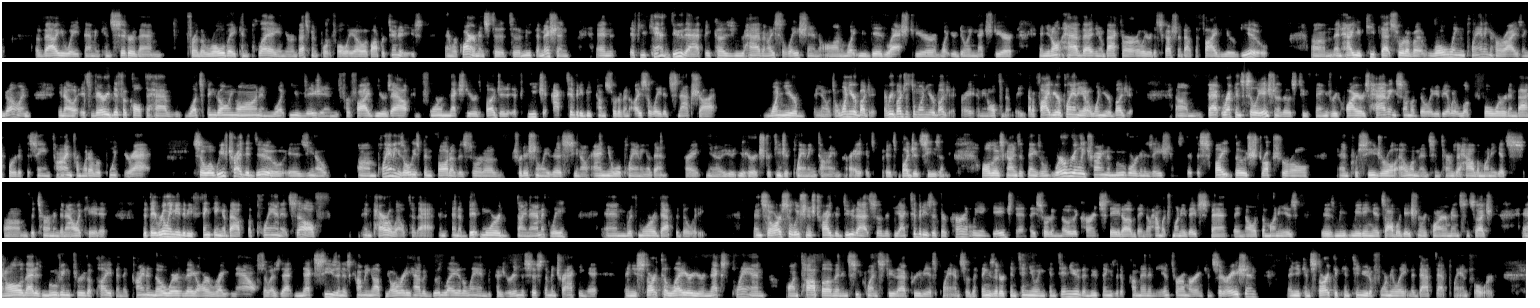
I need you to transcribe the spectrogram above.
evaluate them, and consider them for the role they can play in your investment portfolio of opportunities and requirements to, to meet the mission. And if you can't do that because you have an isolation on what you did last year and what you're doing next year, and you don't have that, you know, back to our earlier discussion about the five year view um, and how you keep that sort of a rolling planning horizon going, you know, it's very difficult to have what's been going on and what you visioned for five years out inform next year's budget if each activity becomes sort of an isolated snapshot one year, you know, it's a one year budget. Every budget's a one year budget, right? I mean, ultimately, you got a five year plan, you got a one year budget. Um, that reconciliation of those two things requires having some ability to be able to look forward and backward at the same time from whatever point you're at. So what we've tried to do is, you know, um, planning has always been thought of as sort of traditionally this, you know, annual planning event, right? You know, you, you hear it strategic planning time, right? It's it's budget season, all those kinds of things. We're really trying to move organizations that, despite those structural and procedural elements in terms of how the money gets um, determined and allocated, that they really need to be thinking about the plan itself in parallel to that and, and a bit more dynamically and with more adaptability. And so our solution has tried to do that so that the activities that they're currently engaged in, they sort of know the current state of, they know how much money they've spent, they know if the money is, is meeting its obligation requirements and such. And all of that is moving through the pipe and they kind of know where they are right now. So as that next season is coming up, you already have a good lay of the land because you're in the system and tracking it and you start to layer your next plan on top of and in sequence to that previous plan. So the things that are continuing continue, the new things that have come in in the interim are in consideration, and you can start to continue to formulate and adapt that plan forward.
